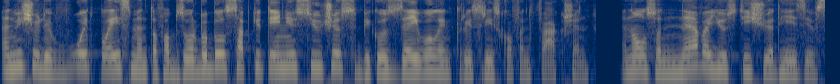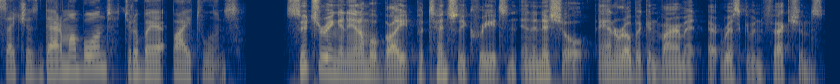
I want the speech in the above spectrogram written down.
and we should avoid placement of absorbable subcutaneous sutures because they will increase risk of infection. And also never use tissue adhesives such as Dermabond to repair bite wounds. Suturing an animal bite potentially creates an, an initial anaerobic environment at risk of infections.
